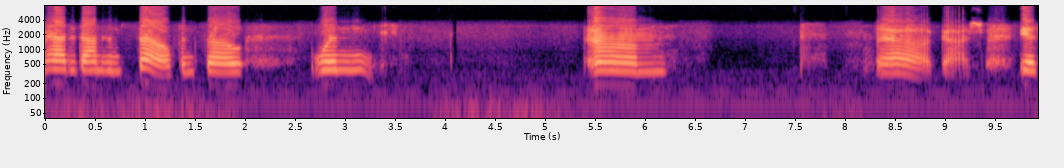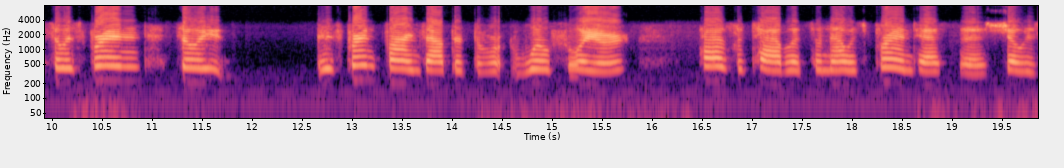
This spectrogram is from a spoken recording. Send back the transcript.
had it on himself, and so when um oh gosh yeah so his friend so he his friend finds out that the will sawyer has the tablet so now his friend has to show his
